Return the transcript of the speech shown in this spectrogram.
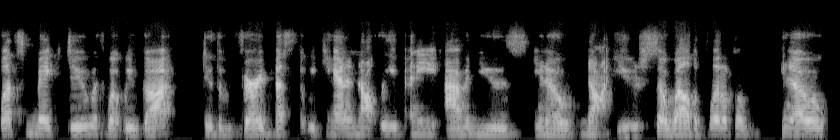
let's make do with what we've got, do the very best that we can and not leave any avenues, you know, not used. So while the political, you know,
